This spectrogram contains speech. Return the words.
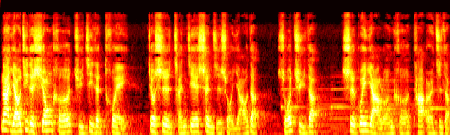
那摇祭的胸和举祭的腿，就是承接圣旨所摇的、所举的，是归亚伦和他儿子的。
